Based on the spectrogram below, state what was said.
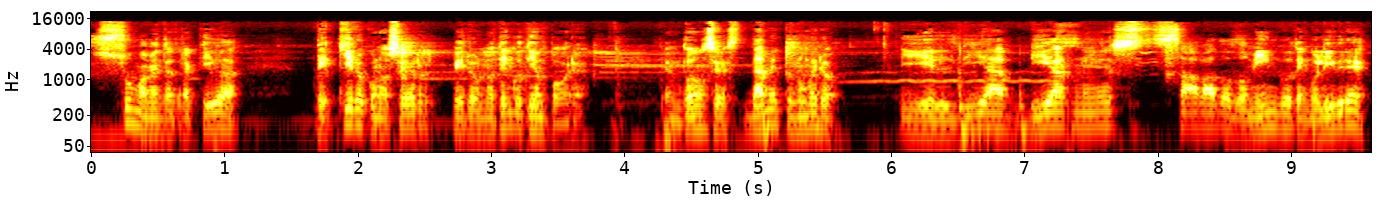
sumamente atractiva. Te quiero conocer, pero no tengo tiempo ahora. Entonces, dame tu número. Y el día viernes, sábado, domingo tengo libre,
